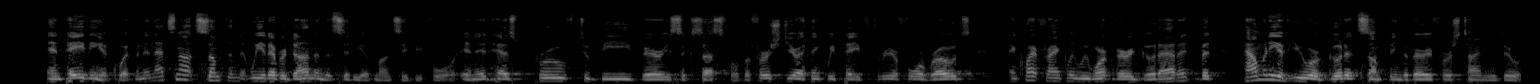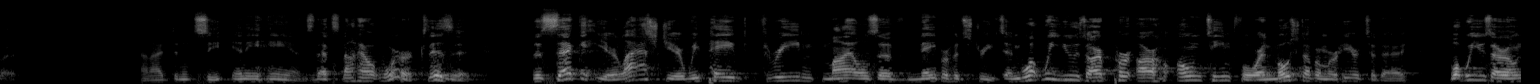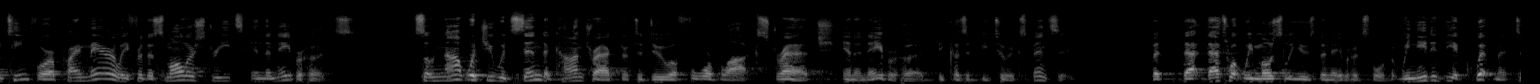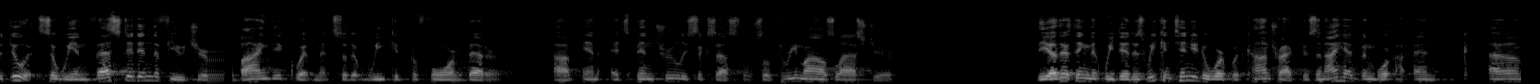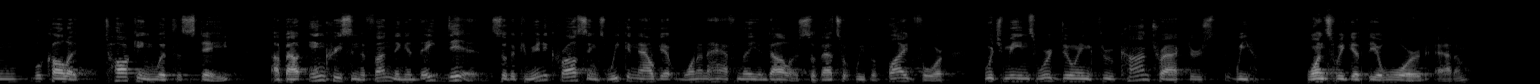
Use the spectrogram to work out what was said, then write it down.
and paving equipment, and that's not something that we had ever done in the city of Muncie before, and it has proved to be very successful. The first year, I think we paved three or four roads, and quite frankly, we weren't very good at it. But how many of you are good at something the very first time you do it? And I didn't see any hands. That's not how it works, is it? The second year, last year, we paved three miles of neighborhood streets. And what we use our, per, our own team for, and most of them are here today, what we use our own team for are primarily for the smaller streets in the neighborhoods. So not what you would send a contractor to do a four block stretch in a neighborhood because it'd be too expensive. But that, that's what we mostly use the neighborhoods for. But we needed the equipment to do it. So we invested in the future, buying the equipment so that we could perform better. Uh, and it's been truly successful. So three miles last year. The other thing that we did is we continue to work with contractors, and I had been, and um, we'll call it talking with the state about increasing the funding, and they did. So the community crossings, we can now get one and a half million dollars. So that's what we've applied for which means we're doing through contractors. We, once we get the award, Adam,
